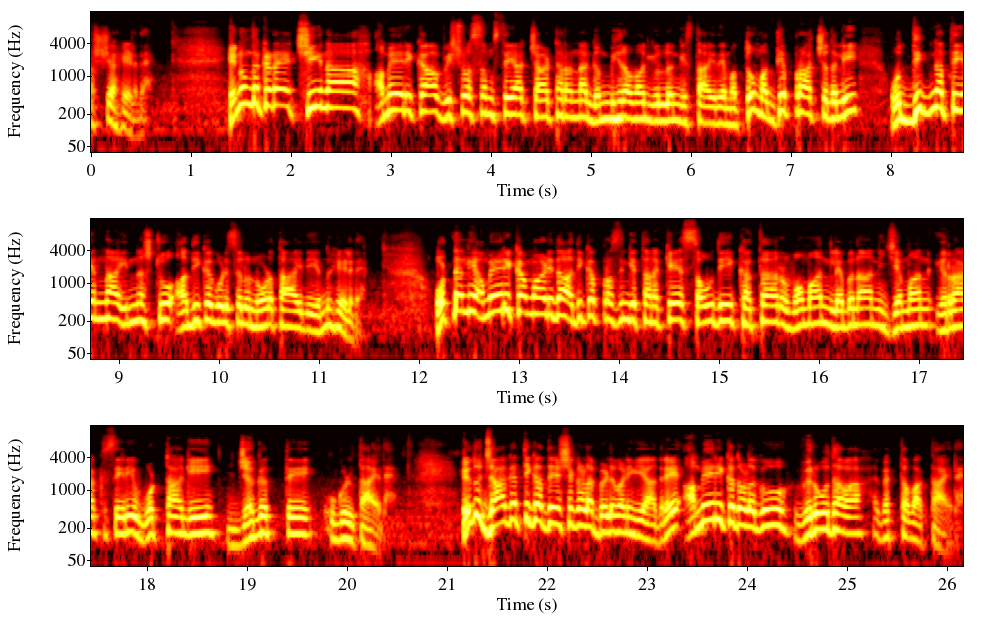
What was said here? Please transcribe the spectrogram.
ರಷ್ಯಾ ಹೇಳಿದೆ. ಇನ್ನೊಂದು ಕಡೆ ಚೀನಾ, ಅಮೆರಿಕ ವಿಶ್ವಸಂಸ್ಥೆಯ ಚಾರ್ಟರ್ ಅನ್ನ ಗಂಭೀರವಾಗಿ ಉಲ್ಲಂಘಿಸ್ತಾ ಇದೆ ಮತ್ತು ಮಧ್ಯಪ್ರಾಚ್ಯದಲ್ಲಿ ಉದ್ವಿಗ್ನತೆಯನ್ನು ಇನ್ನಷ್ಟು ಅಧಿಕಗೊಳಿಸಲು ನೋಡ್ತಾ ಇದೆ ಎಂದು ಹೇಳಿದೆ. ಒಟ್ನಲ್ಲಿ ಅಮೆರಿಕ ಮಾಡಿದ ಅಧಿಕ ಪ್ರಸಂಗಿತನಕ್ಕೆ Saudi, Qatar, Oman, Lebanon, Yemen, Iraq ಸೇರಿ ಒಟ್ಟಾಗಿ ಜಗತ್ತೇ ಉಗುಳ್ತಾ ಇದೆ. ಇದು ಜಾಗತಿಕ ದೇಶಗಳ ಬೆಳವಣಿಗೆಯಾದರೆ ಅಮೆರಿಕದೊಳಗೂ ವಿರೋಧ ವ್ಯಕ್ತವಾಗ್ತಾ ಇದೆ.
